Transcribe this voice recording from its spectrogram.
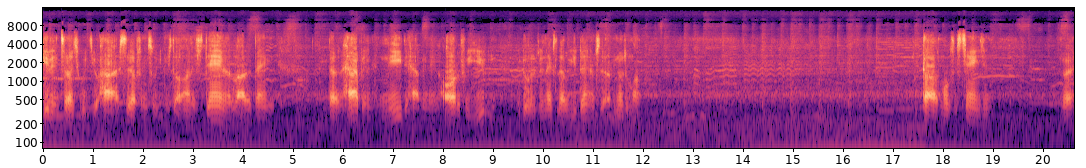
Get in touch with your higher self and so you can start understanding a lot of things that happen, need to happen in order for you to go to the next level of your damn self. You know talking? Cosmos is changing, right?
